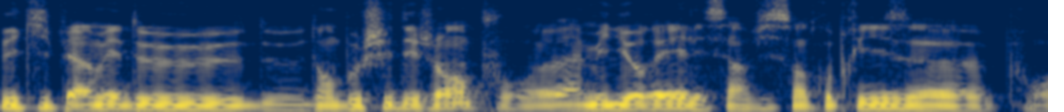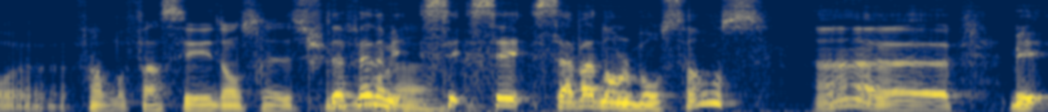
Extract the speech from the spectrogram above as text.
Mais qui permet de, de- d'embaucher des gens pour euh, améliorer les services entreprises. euh, pour, Enfin, c'est dans ce. Tout à fait, mais ça va dans le bon sens. hein, euh, mais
